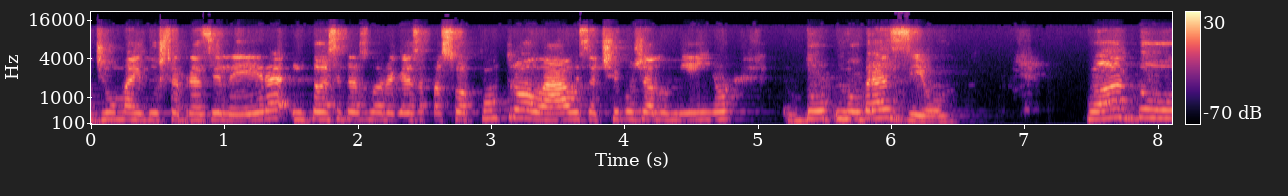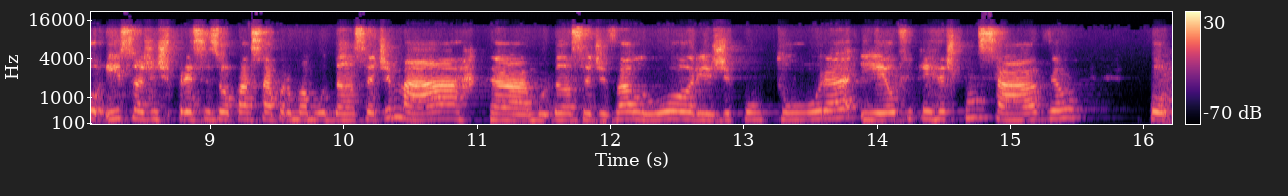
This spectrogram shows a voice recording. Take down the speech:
de uma indústria brasileira, então essa empresa norueguesa passou a controlar os ativos de alumínio do, no Brasil. Quando isso a gente precisou passar por uma mudança de marca, mudança de valores, de cultura, e eu fiquei responsável por,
